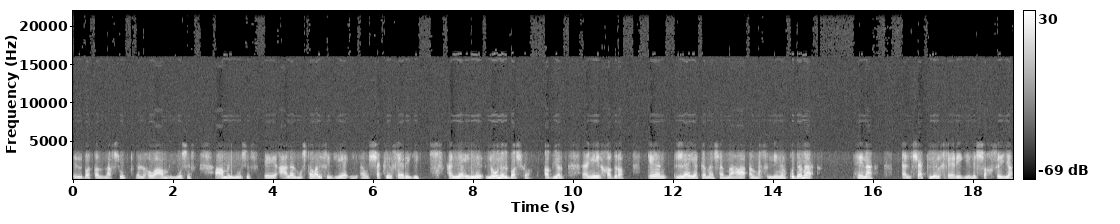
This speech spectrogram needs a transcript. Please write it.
البطل نفسه اللي هو عمرو يوسف. عمرو يوسف آه، على المستوى الفيزيائي أو الشكل الخارجي هنلاقي إن لون البشرة أبيض عينيه خضراء كان لا يتماشى مع المصريين القدماء. هنا الشكل الخارجي للشخصية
